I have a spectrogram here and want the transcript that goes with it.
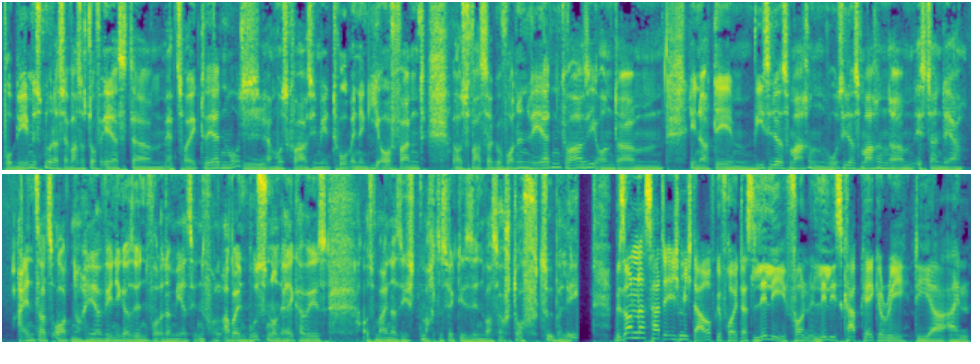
Problem ist nur, dass der Wasserstoff erst ähm, erzeugt werden muss. Mhm. Er muss quasi mit hohem Energieaufwand aus Wasser gewonnen werden quasi. Und ähm, je nachdem, wie sie das machen, wo sie das machen, ähm, ist dann der Einsatzort nachher weniger sinnvoll oder mehr sinnvoll. Aber in Bussen und LKWs aus meiner Sicht macht es wirklich Sinn, Wasserstoff zu überlegen. Besonders hatte ich mich darauf gefreut, dass Lilly von Lillys Cupcakery, die ja ein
